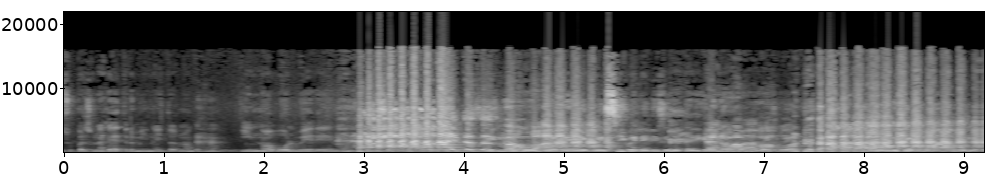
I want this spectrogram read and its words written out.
su personaje de Terminator, ¿no? Y no volveré, ¿no? Ay, no seas y no volveré, güey. Sí, güey, le dice, yo te digo, Ya "Ah, no no vamos, mames, por. Ajá, güey, dije, no mames, güey.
